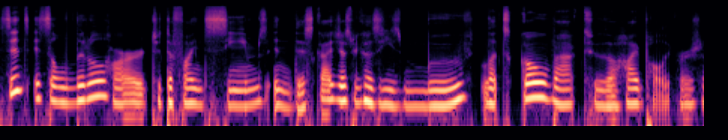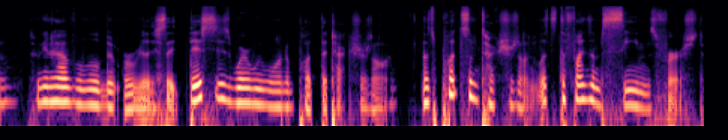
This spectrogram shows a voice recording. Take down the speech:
Since it's a little hard to define seams in this guy just because he's moved, let's go back to the high poly version. So we can have a little bit more realistic. This is where we want to put the textures on. Let's put some textures on. Let's define some seams first.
